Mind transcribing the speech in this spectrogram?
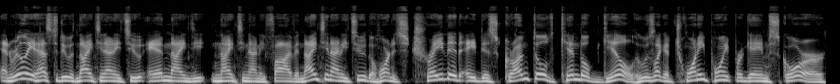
and really it has to do with 1992 and 90, 1995. In 1992, the Hornets traded a disgruntled Kendall Gill, who was like a 20 point per game scorer,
